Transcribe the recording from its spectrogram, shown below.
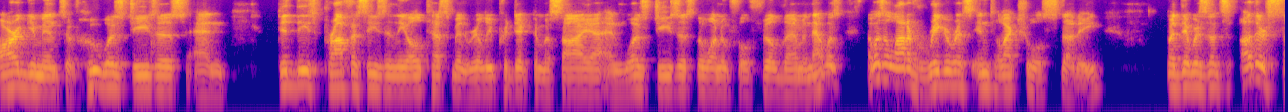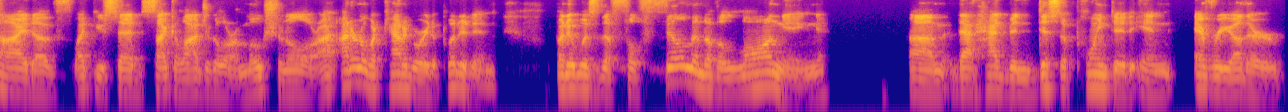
arguments of who was Jesus and did these prophecies in the Old Testament really predict a Messiah? And was Jesus the one who fulfilled them? And that was that was a lot of rigorous intellectual study. But there was this other side of, like you said, psychological or emotional, or I, I don't know what category to put it in, but it was the fulfillment of a longing um, that had been disappointed in every other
